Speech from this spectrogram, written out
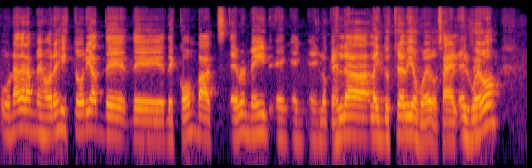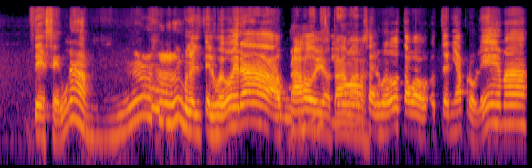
una de las mejores historias de, de, de combats ever made en, en, en lo que es la, la industria de videojuegos. O sea, el, el juego de ser una... Porque el, el juego era... Estaba jodido, estaba aburridísimo, malo. O sea, el juego estaba, tenía problemas,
